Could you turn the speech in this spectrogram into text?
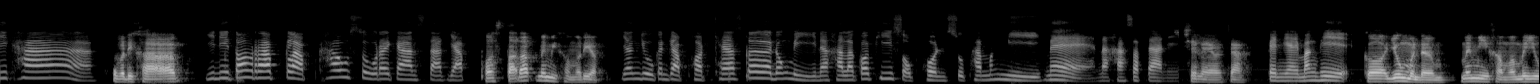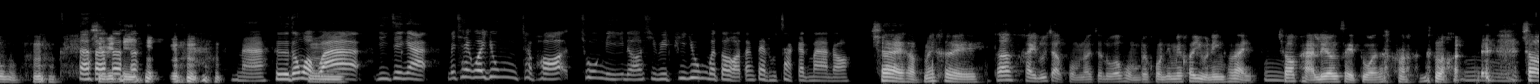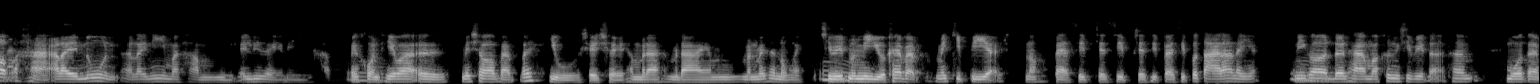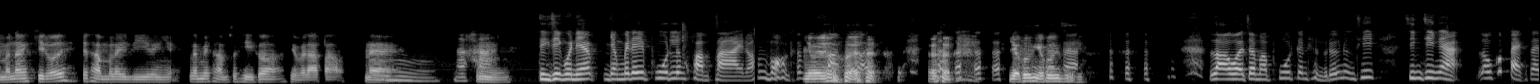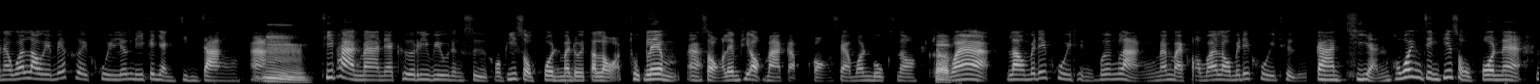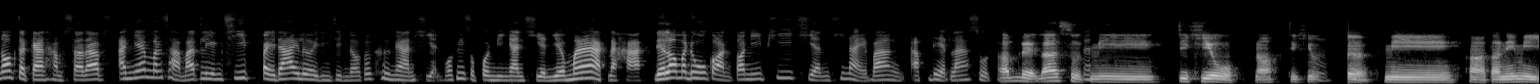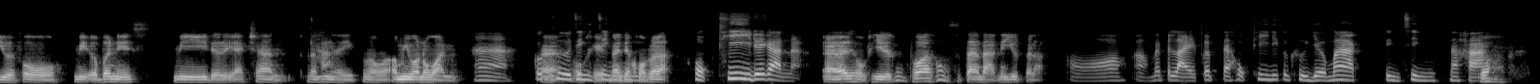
ดีค่ะ สวัสดีครับ ยินดีต้อนรับกลับเข้าสู่รายการ Start ยับเพราะสตาร์ทอัพไม่มีคำว่าเรียบ ยังอยู่กันกับ podcaster น้องหมีนะคะ แล้วก็พี่โสพลสุภาพมั่งมีแม่นะคะ สัปดาห์นี้ ใช่แล้วจ้ะ เป็นไงบ้างพี่ ก็ยุ่งเหมือนเดิม ไม่มีคำว่าไม่ยุ่ง ชีวิตนี้นะคือต้องบอกอืมว่าจริงๆอะไม่ใช่ว่ายุ่งเฉพาะช่วงนี้เนาะชีวิตพี่ยุ่งมาตลอดตั้งแต่รู้จักกันมาเนาะ ใช่ครับ ไม่เคย ถ้าใครรู้จักผมนะจะรู้ว่าผมเป็นคนที่ไม่ค่อยอยู่นิ่งเท่าไหร่ อืม ชอบหาเรื่องใส่ตัวตลอดตลอด อืม ชอบนะหาอะไรนู่นอะไรนี่มาทำอยู่เรื่อยๆอะไรอย่างนี้ครับเป็นอืมคนที่ว่า เออ ไม่ชอบแบบเอ้ยอยู่เฉยๆธรรมดาธรรมดามันมันไม่สนุกไงชีวิตอืมมันมีอยู่แค่แบบไม่กี่ปีอะเนาะแปดสิบเจ็ดสิบเจ็ดสิบแปดสิบก็ตายแล้วอะไรเงี้ยนี่ก็เดินทางมาครึ่งชีวิตแล้วถ้ามัวแต่มานั่งคิดว่าเอ้ยจะทำอะไรดีอะไรเงี้ยแล้วไม่ทำสักทีก็เสียเวลาเปล่านะ อืมนะคะอืม จริง ๆ วันนี้ยังไม่ได้พูดเรื่องความตายเนาะบอกท่านยังไม่ผู้ได้ฟังว่าอย่าเพิ่งอย่าเพิ่งสินะคะเราอะจะมาพูดกันถึงเรื่องหนึ่งที่จริง ๆอะเราก็แปลกใจนะว่าเรายังไม่เคยคุยเรื่องนี้กันอย่างจริงจังอะอืมที่ผ่านมาเนี่ยคือรีวิวหนังสือของพี่โสภณมาโดยตลอดทุกเล่มอะสองเล่มที่ออกมากับของ Salmon Books เนาะครับแต่ว่าเราไม่ได้คุยถึงเบื้องหลัง นั่นหมายความว่าเราไม่ได้คุยถึงการเขียน เพราะว่าจริงๆพี่โสภณเนี่ยนอกจากการทำสตาร์ทอัพอันเนี้ยมันสามารถเลี้ยงชีพไปได้เลยจริงๆเนาะก็คืองานเขียนเพราะพี่โสภณมีงานเขียนเยอะมากนะคะ เดี๋ยวเรามาดูก่อนตอนนี้พี่เขียนที่ไหนบ้างอัปเดตล่าสุด อัปเดตล่าสุดมี GQ เนาะ GQ อืมเออมีอ่าตอนนี้มี UFO มี Urbanist มี The Reaction แล้วมีอะไรอีกบอกว่าเอามีวันโอวันอ่า ก็คือจโอเคริงน่าจะครบแล้วล่ะหกที่ด้วยกันน่ะ อ่าน่าจะหกที่แล้วกันเพราะว่าของ Standard นี่หยุดไปละอ๋ออ่าไม่เป็นไรก็แต่หกที่นี่ก็คือเยอะมากจริง ๆนะคะ ก็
